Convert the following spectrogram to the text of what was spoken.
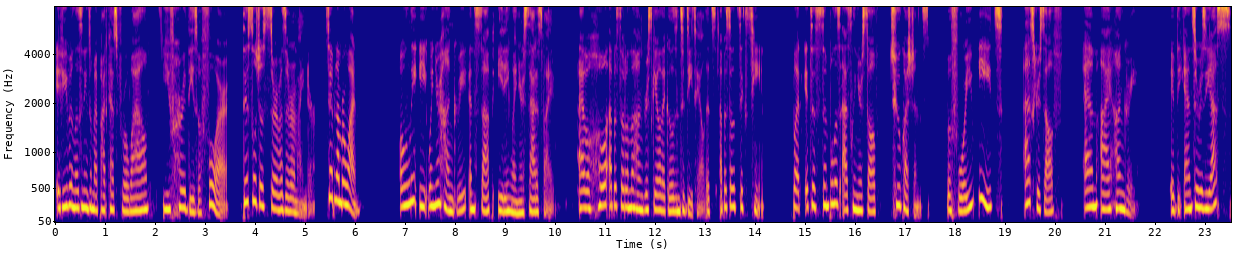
If you've been listening to my podcast for a while, you've heard these before. This will just serve as a reminder. Tip number one only eat when you're hungry and stop eating when you're satisfied. I have a whole episode on the hunger scale that goes into detail. It's episode 16. But it's as simple as asking yourself two questions. Before you eat, ask yourself, Am I hungry? If the answer is yes,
